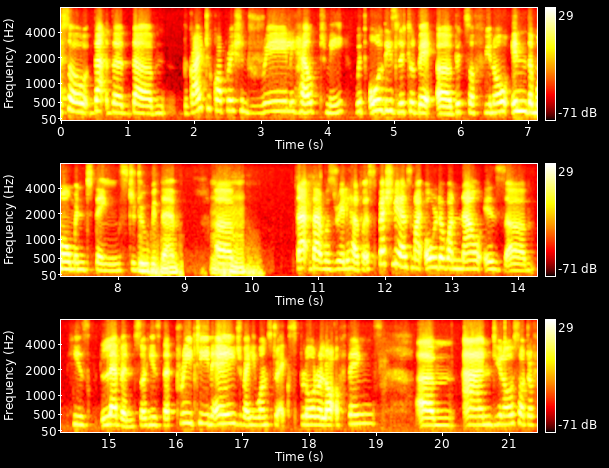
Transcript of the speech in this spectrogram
so that the the the guide to cooperation really helped me with all these little bit uh, bits of you know in the moment things to do mm-hmm. with them. Um, mm-hmm. That that was really helpful, especially as my older one now is um, he's 11 so he's that pre-teen age where he wants to explore a lot of things um, and you know sort of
